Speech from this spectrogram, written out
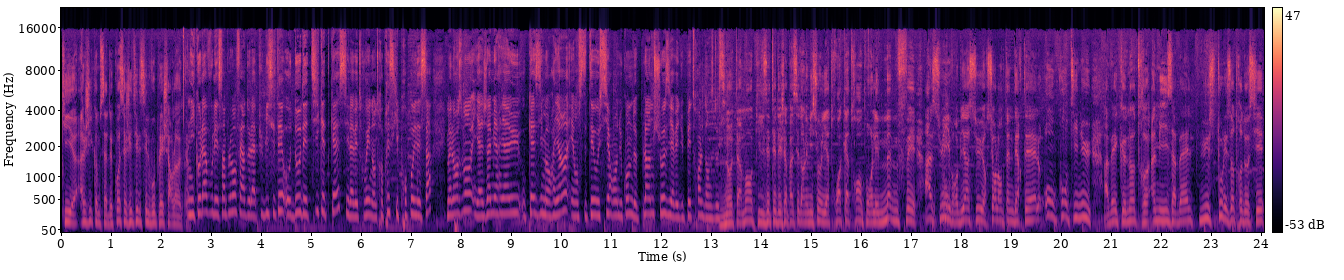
qui euh, agit comme ça. De quoi s'agit-il, s'il vous plaît, Charlotte? Nicolas voulait simplement faire de la publicité au dos des tickets de caisse. Il avait trouvé une entreprise qui proposait ça. Malheureusement, il n'y a jamais rien eu ou quasiment rien. Et on s'était aussi rendu compte de plein de choses. Il y avait du pétrole dans ce dossier. Notamment qu'ils étaient déjà passés dans l'émission il y a 3-4 ans pour les mêmes faits. À suivre, bien sûr, sur l'antenne d'RTL. On continue avec notre amie Isabelle, plus tous les autres dossiers.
